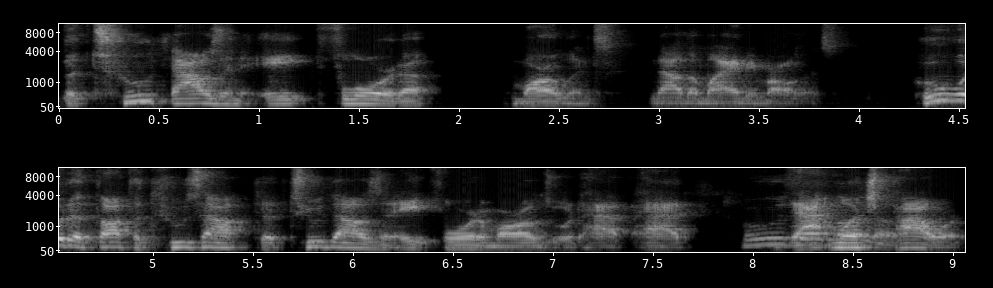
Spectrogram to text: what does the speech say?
The 2008 Florida Marlins, now the Miami Marlins. Who would have thought the, 2008 Florida Marlins would have had that, that much power?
